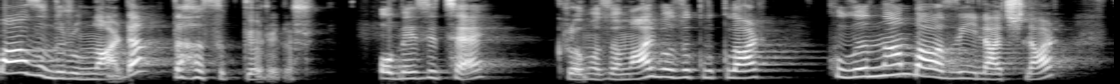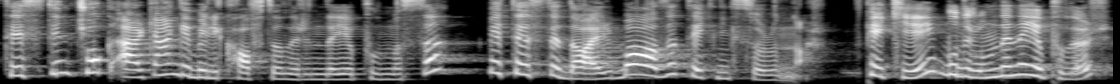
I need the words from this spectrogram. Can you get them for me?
bazı durumlarda daha sık görülür. Obezite, kromozomal bozukluklar, kullanılan bazı ilaçlar, testin çok erken gebelik haftalarında yapılması ve teste dair bazı teknik sorunlar. Peki bu durumda ne yapılır?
